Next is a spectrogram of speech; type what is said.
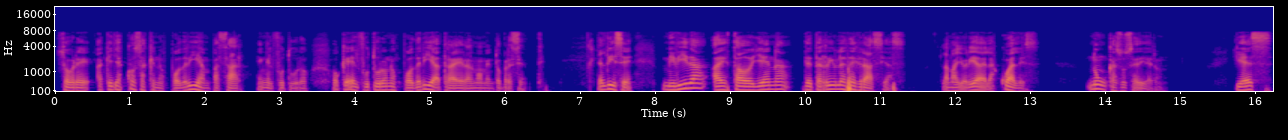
sobre aquellas cosas que nos podrían pasar en el futuro o que el futuro nos podría traer al momento presente. Él dice, mi vida ha estado llena de terribles desgracias, la mayoría de las cuales nunca sucedieron. Y es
